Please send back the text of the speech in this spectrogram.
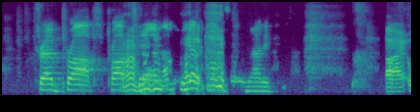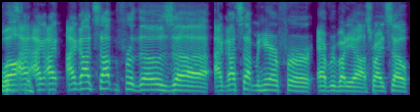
Trev props, prop Trev. we got to call Maddie. All right. Well, I, I I got something for those. Uh, I got something here for everybody else, right? So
